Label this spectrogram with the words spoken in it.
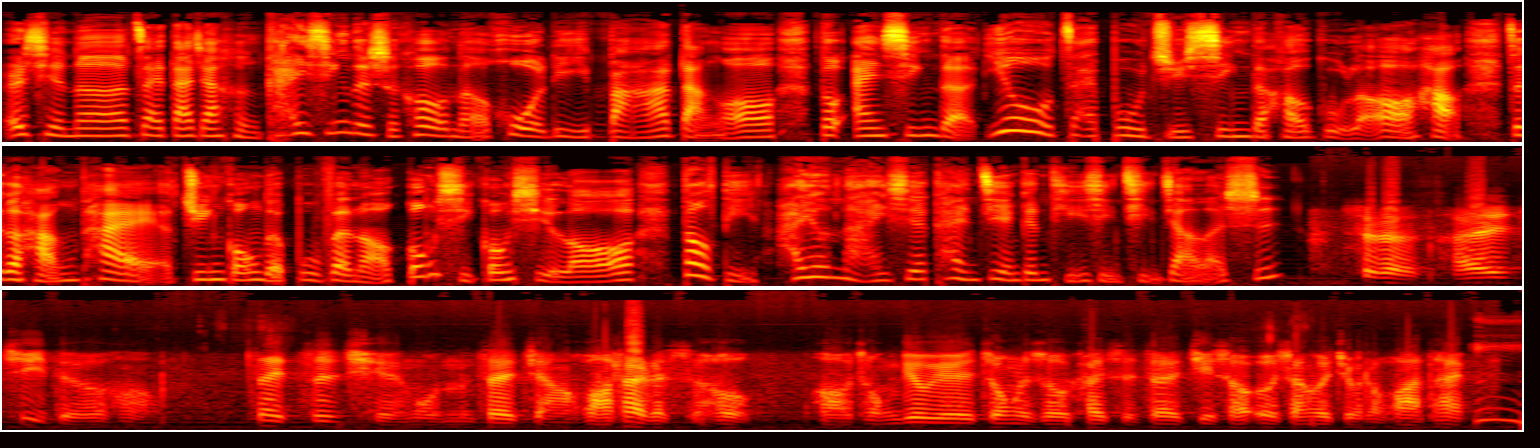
而且呢，在大家很开心的时候呢，获利拔档哦，都安心的又在布局新的好股了哦。好，这个航太军工的部分哦，恭喜恭喜喽！到底还有哪一些看见跟提醒，请教老师？是的，还记得哈，在之前我们在讲华泰的时候，啊，从六月中的时候开始在介绍二三二九的华泰。嗯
